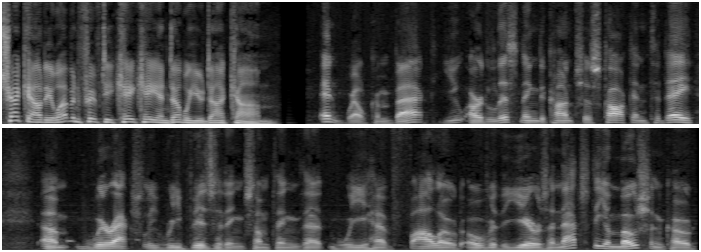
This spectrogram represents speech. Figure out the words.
Check out 1150kknw.com. And welcome back. You are listening to Conscious Talk, and today um, we're actually revisiting something that we have followed over the years, and that's the emotion code.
